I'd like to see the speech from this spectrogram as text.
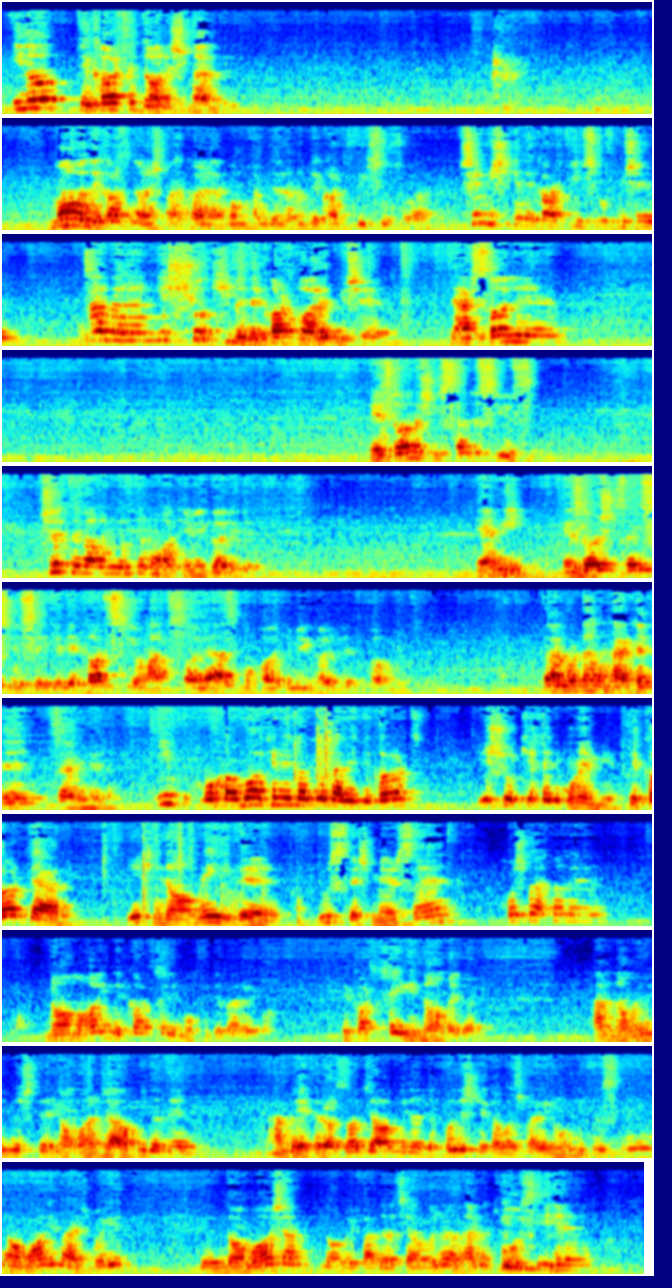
اینا دکارت دانشمندی ما با دکارت دانشمند کار نداریم. ما می‌خوایم در دکارت فیلسوف صحبت چه میشه که دکارت فیلسوف میشه؟ اولا یه شوکی به دکارت وارد میشه. در سال 1633 چه اتفاقی میفته محاکمه گالیله. یعنی 1633 که دکارت 37 ساله است محاکمه گالیله اتفاق میفته در مورد همون حرکت زمین ده. این محاکمه گالیله برای دکارت یه شوکی خیلی مهمیه. دکارت در یک نامه ای به دوستش مرسن خوشبختانه نامه های دکارت خیلی مفیده برای ما. دکارت خیلی نامه داره. هم نامه می‌نوشته نامه رو جواب می‌داده هم به اعتراضات جواب می‌داده. خودش کتاباش برای اون میفرسته. این نامه های مجموعه نامه هاش هم نامه شمال هم همه توضیح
